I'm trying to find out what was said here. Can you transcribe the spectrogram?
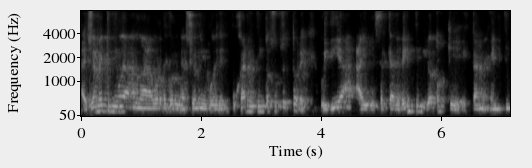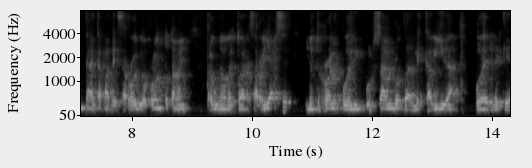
Adicionalmente, tiene una, una labor de coordinación y de poder empujar distintos subsectores. Hoy día hay cerca de 20 pilotos que están en distintas etapas de desarrollo, pronto también algunos de estos a desarrollarse y nuestro rol es poder impulsarlos, darles cabida, poder ver que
